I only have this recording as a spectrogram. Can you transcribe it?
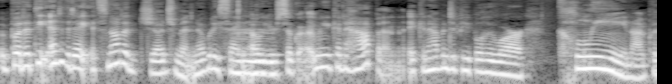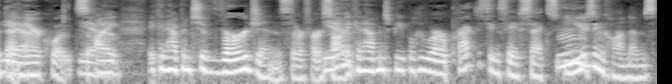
but at the end of the day, it's not a judgment. Nobody's saying, Mm. "Oh, you're so." good. I mean, it can happen. It can happen to people who are clean. I put that in air quotes. Yeah. I. It can happen to virgins their first time. Yeah. Mm. It can happen to people who are practicing safe sex using condoms.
